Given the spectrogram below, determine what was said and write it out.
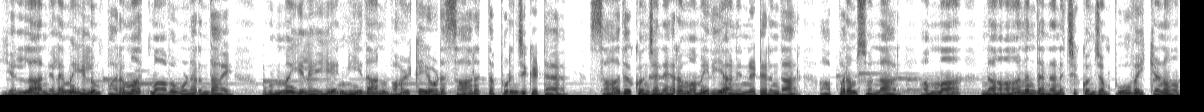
எல்லா நிலைமையிலும் பரமாத்மாவை உணர்ந்தாய். உண்மையிலேயே நீதான் வாழ்க்கையோட சாரத்தை புரிஞ்சுகிட்ட. சாது கொஞ்ச நேரம் அமைதியா நின்னுட்டு இருந்தார் அப்புறம் சொன்னார் அம்மா நான் ஆனந்த நினைச்சு கொஞ்சம் பூ வைக்கணும்.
